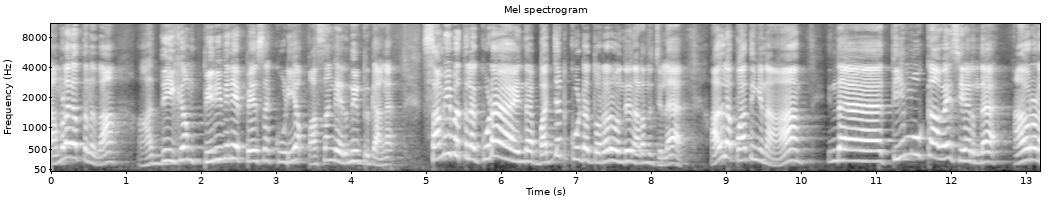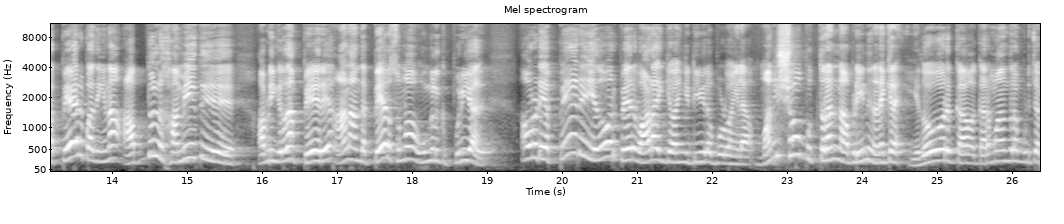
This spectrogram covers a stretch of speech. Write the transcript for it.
தமிழகத்தில் தான் அதிகம் பிரிவினை பேசக்கூடிய பசங்க இருந்துகிட்டு இருக்காங்க சமீபத்தில் கூட இந்த பட்ஜெட் கூட்டத்தொடர் வந்து நடந்துச்சுல்ல அதில் பார்த்தீங்கன்னா இந்த திமுகவை சேர்ந்த அவரோட பேர் பார்த்தீங்கன்னா அப்துல் ஹமீது அப்படிங்கிறதான் பேர். ஆனால் அந்த பேர் சொன்னால் உங்களுக்கு புரியாது. அவருடைய பேர் ஏதோ ஒரு பேர் வாடகைக்கு வாங்கி டிவியில் போடுவாங்களே மனுஷோபுத்திரன் அப்படின்னு நினைக்கிறேன். ஏதோ ஒரு க கர்மாந்திரம் முடிச்ச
